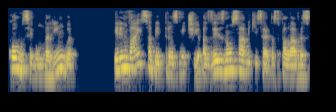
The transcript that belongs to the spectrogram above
como segunda língua, ele não vai saber transmitir. Às vezes não sabe que certas palavras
